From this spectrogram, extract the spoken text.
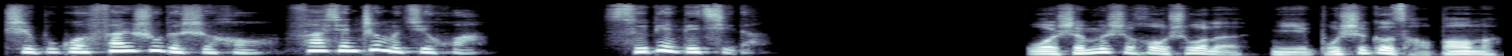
只不过翻书的时候发现这么句话，随便给起的。”我什么时候说了你不是个草包吗？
